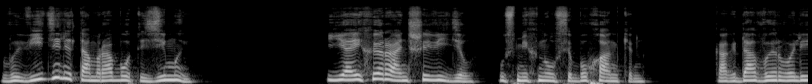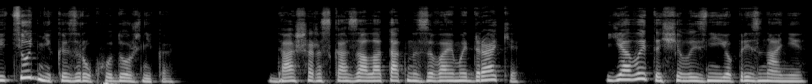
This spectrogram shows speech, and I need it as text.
Вы видели там работы зимы? Я их и раньше видел, усмехнулся Буханкин. Когда вырвали этюдник из рук художника, Даша рассказала о так называемой драке. Я вытащила из нее признание.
